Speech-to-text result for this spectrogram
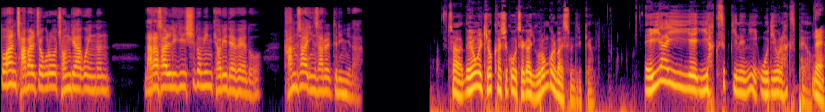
또한 자발적으로 전개하고 있는 나라 살리기 시도민 결의대회에도 감사 인사를 드립니다. 자, 내용을 기억하시고 제가 요런 걸 말씀을 드릴게요. AI의 이 학습 기능이 오디오를 학습해요. 네.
